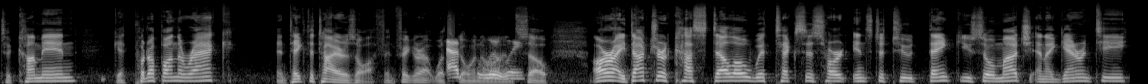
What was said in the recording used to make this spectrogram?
to come in, get put up on the rack and take the tires off and figure out what's going on. Absolutely. So, all right, Dr. Costello with Texas Heart Institute, thank you so much and I guarantee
